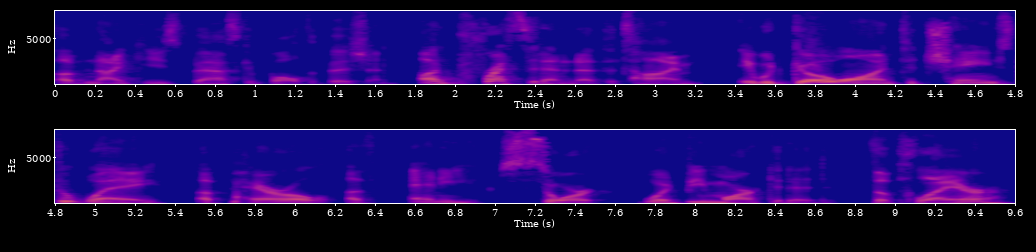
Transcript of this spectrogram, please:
of Nike's basketball division. Unprecedented at the time, it would go on to change the way apparel of any sort would be marketed. The player,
